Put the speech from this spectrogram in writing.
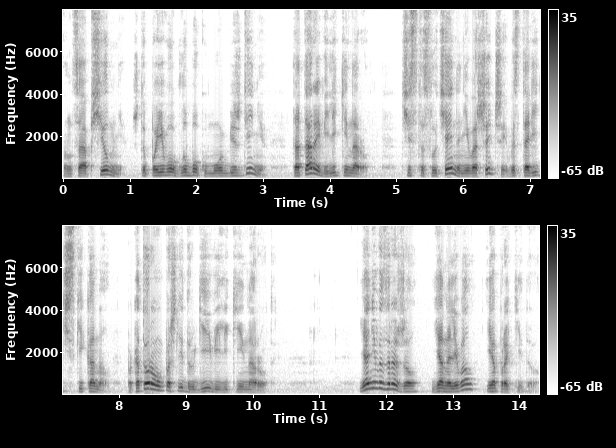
Он сообщил мне, что по его глубокому убеждению татары – великий народ, чисто случайно не вошедший в исторический канал, по которому пошли другие великие народы. Я не возражал, я наливал и опрокидывал.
